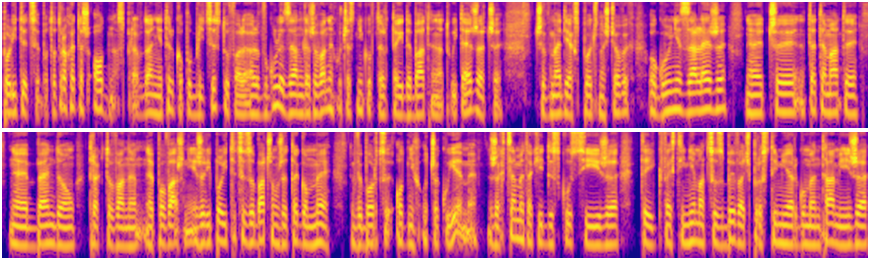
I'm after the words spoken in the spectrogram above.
politycy, bo to trochę też od nas, prawda? Nie tylko publicystów, ale, ale w ogóle zaangażowanych uczestników te, tej debaty na Twitterze czy, czy w mediach społecznościowych ogólnie zależy, e, czy te tematy e, będą traktowane e, poważnie. Jeżeli politycy zobaczą, że tego my, wyborcy, od nich oczekujemy, że chcemy takiej dyskusji, że tej kwestii nie ma co zbywać prostymi argumentami, że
